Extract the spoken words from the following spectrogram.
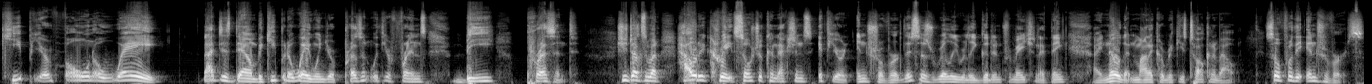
Keep your phone away. Not just down, but keep it away. When you're present with your friends, be present. She talks about how to create social connections if you're an introvert. This is really, really good information, I think. I know that Monica Ricky's talking about. So, for the introverts,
